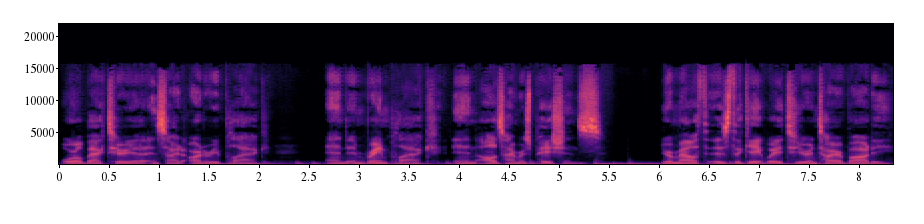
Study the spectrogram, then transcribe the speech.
oral bacteria inside artery plaque and in brain plaque in Alzheimer's patients. Your mouth is the gateway to your entire body,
